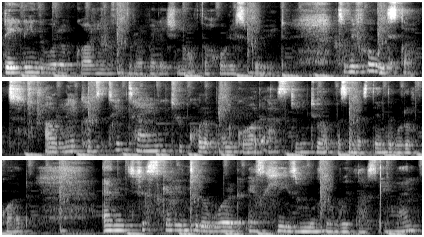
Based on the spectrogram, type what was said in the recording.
daily in the Word of God and through the revelation of the Holy Spirit. So before we start, I would like us to take time to call upon God, ask Him to help us understand the Word of God, and just get into the Word as He is moving with us. Amen.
